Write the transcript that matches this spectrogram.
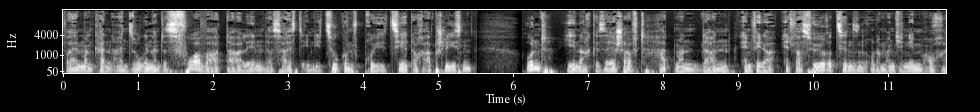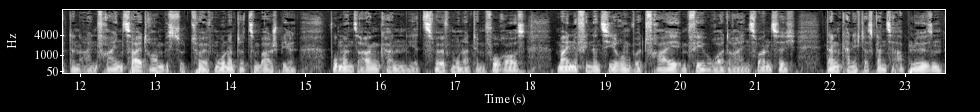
weil man kann ein sogenanntes Vorwartdarlehen, das heißt in die Zukunft projiziert auch abschließen und je nach Gesellschaft hat man dann entweder etwas höhere Zinsen oder manche nehmen auch dann einen freien Zeitraum bis zu zwölf Monate zum Beispiel, wo man sagen kann, jetzt zwölf Monate im Voraus, meine Finanzierung wird frei im Februar 23, dann kann ich das Ganze ablösen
